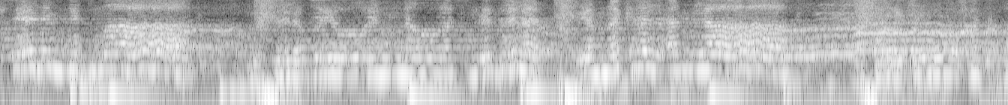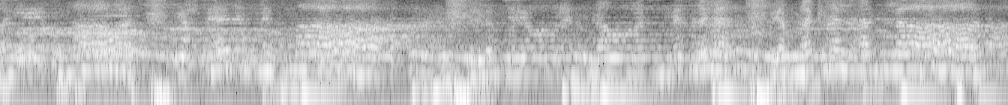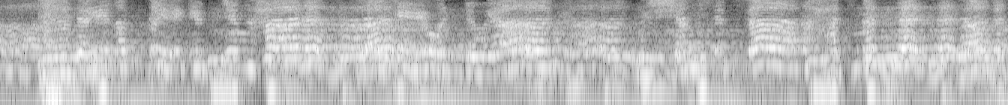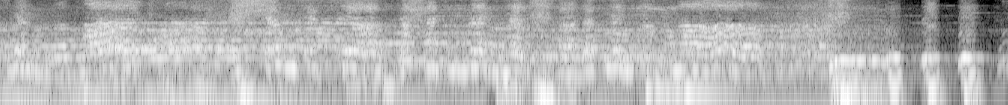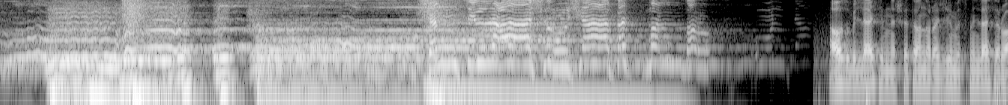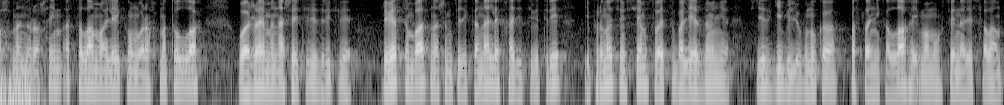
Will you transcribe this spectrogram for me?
حسين من دماك مثل طيور النورس نزلت يمك هالأملاك بحر جروحك ظل يتماوج يا حسين من دماك مثل طيور النورس نزلت يمك هالأملاك هذا اركب جنحانا ذاكي والنويان والشمس تسامح تمنت زادت من رضوان الشمس تسامح تمنت زادت من رضوان أعوذ بالله من الشيطان الرجيم بسم الله الرحمن Ассаламу алейкум ва рахматуллах, уважаемые наши телезрители. Приветствуем вас на нашем телеканале Хади ТВ3 и приносим всем свои соболезнования в связи с гибелью внука посланника Аллаха имама Хусейна алейсалам.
